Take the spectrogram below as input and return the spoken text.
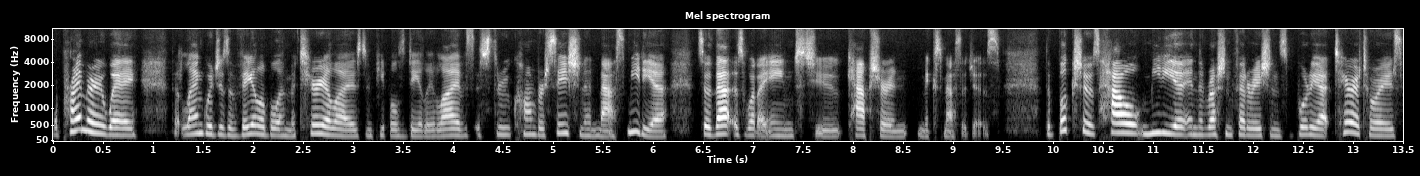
The primary way that language is available and materialized in people's daily lives is through conversation and mass media. So that is what I aimed to capture in mixed messages. The book shows how media in the Russian Federation's Buryat territories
